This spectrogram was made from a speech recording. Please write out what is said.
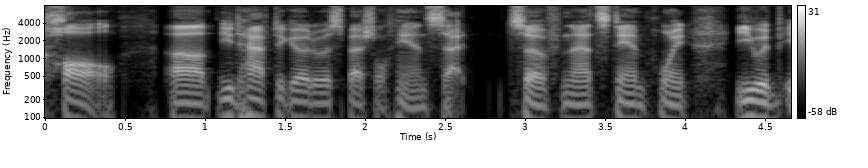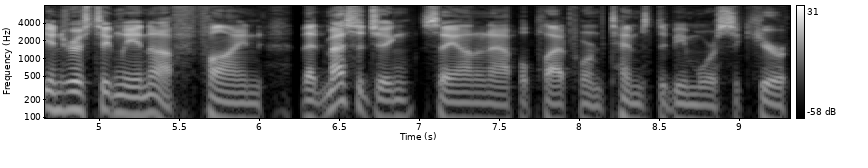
call, uh, you'd have to go to a special handset. So, from that standpoint, you would, interestingly enough, find that messaging, say on an Apple platform, tends to be more secure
